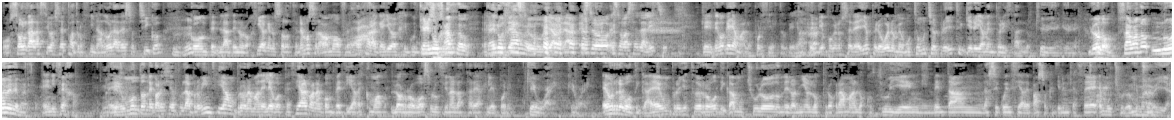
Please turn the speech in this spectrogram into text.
o Sol Galaxy va a ser patrocinadora de esos chicos con te- la tecnología que nosotros tenemos, se la vamos a ofrecer para que ellos ejecuten ¡Qué su- lujazo! ¡Qué lujazo! su- ya verás, eso, eso va a ser la leche. Que tengo que llamarlos, por cierto, que hace tiempo que no sé de ellos, pero bueno, me gustó mucho el proyecto y quiero ir a mentorizarlo. Qué bien, qué bien. Luego- Bueno, sábado 9 de marzo. En Ifeja. Eh, un montón de colegios por la provincia, un programa de Lego especial, van a competir a ver cómo los robots solucionan las tareas que le ponen. Qué guay, qué guay. Es un robótica, es un proyecto de robótica muy chulo donde los niños los programan, los construyen, inventan la secuencia de pasos que tienen que hacer. Es muy chulo, es Qué muy chulo. maravilla.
